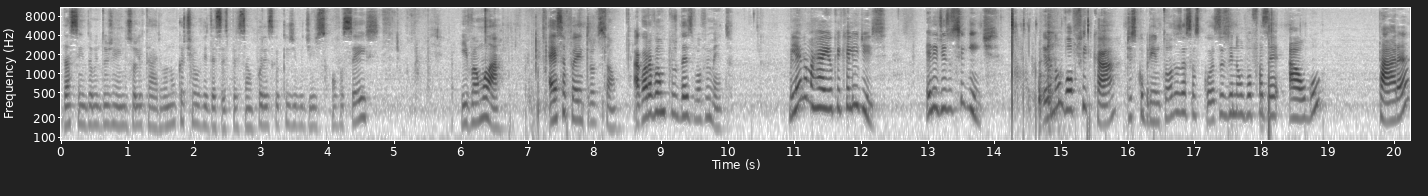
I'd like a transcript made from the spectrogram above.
da síndrome do gênio solitário. Eu nunca tinha ouvido essa expressão, por isso que eu quis dividir isso com vocês. E vamos lá. Essa foi a introdução. Agora vamos para o desenvolvimento. Milena Marraí, o que, que ele diz? Ele diz o seguinte: eu não vou ficar descobrindo todas essas coisas e não vou fazer algo para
